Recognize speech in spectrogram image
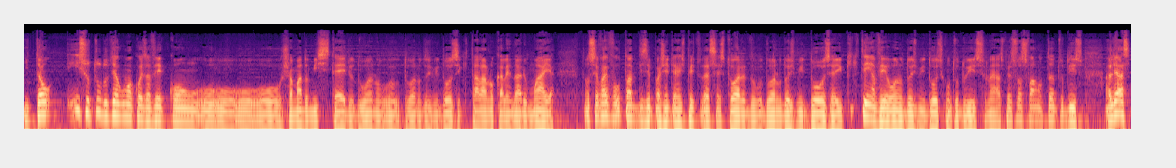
Então, isso tudo tem alguma coisa a ver com o, o chamado mistério do ano, do ano 2012 que está lá no calendário Maia? Então você vai voltar a dizer para a gente a respeito dessa história do, do ano 2012 aí. O que, que, tem a ver o ano 2012 com tudo isso? Né? As pessoas falam tanto disso. Aliás,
